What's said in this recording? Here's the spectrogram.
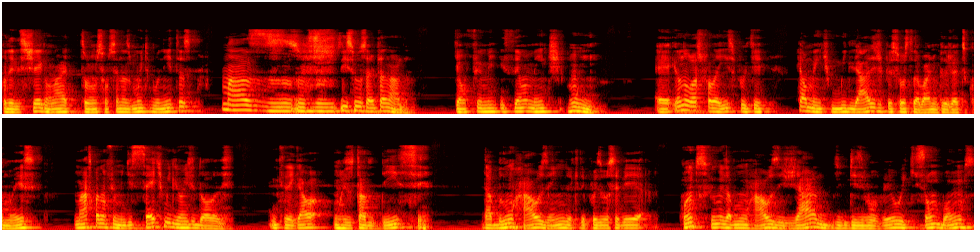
quando eles chegam lá, são cenas muito bonitas, mas isso não serve pra nada. Que é um filme extremamente ruim. É, eu não gosto de falar isso porque realmente milhares de pessoas trabalham em projetos como esse, mas para um filme de 7 milhões de dólares entregar um resultado desse, da Blumhouse ainda, que depois você vê quantos filmes da Blumhouse já desenvolveu e que são bons.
